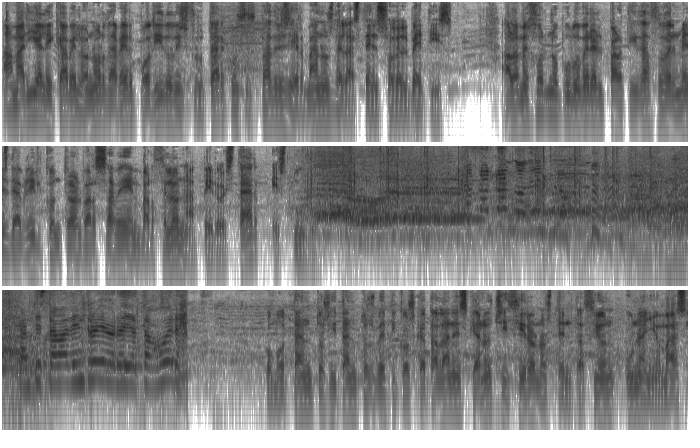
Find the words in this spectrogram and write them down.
A María le cabe el honor de haber podido disfrutar con sus padres y hermanos del ascenso del Betis. A lo mejor no pudo ver el partidazo del mes de abril contra el Barça B en Barcelona, pero estar estuvo. Está saltando dentro. Antes estaba dentro y ahora ya está fuera como tantos y tantos béticos catalanes que anoche hicieron ostentación un año más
